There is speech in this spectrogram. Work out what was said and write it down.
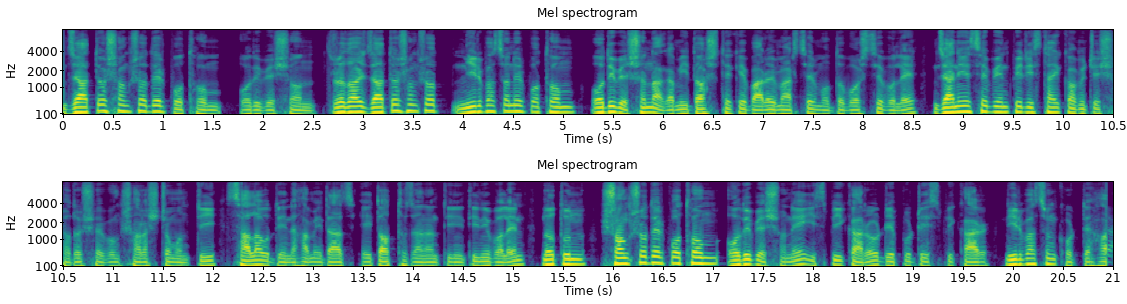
জাতীয় সংসদের প্রথম অধিবেশন। ত্রয়োদশ জাতীয় সংসদ নির্বাচনের প্রথম অধিবেশন আগামী দশ থেকে বারোই মার্চের মধ্যে বসছে বলে জানিয়েছে বিএনপির স্থায়ী কমিটির সদস্য এবং স্বরাষ্ট্রমন্ত্রী সালাউদ্দিন আহমেদ। আজ এই তথ্য জানান তিনি। তিনি বলেন, নতুন সংসদের প্রথম অধিবেশনে স্পিকার ও ডেপুটি স্পিকার নির্বাচন করতে হয়।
